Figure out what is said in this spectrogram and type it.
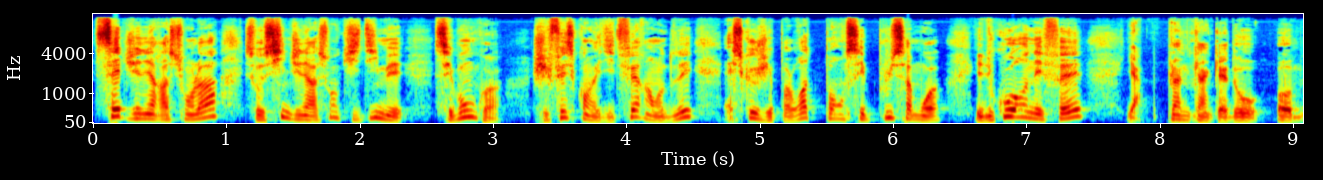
cette génération-là, c'est aussi une génération qui se dit mais c'est bon quoi. J'ai fait ce qu'on m'a dit de faire à un moment donné. Est-ce que j'ai pas le droit de penser plus à moi? Et du coup, en effet, il y a plein de quinquados hommes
